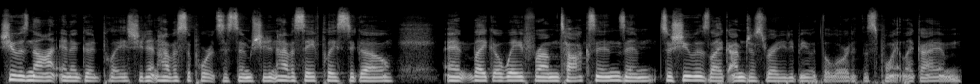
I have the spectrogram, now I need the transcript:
she was not in a good place. She didn't have a support system. She didn't have a safe place to go and like away from toxins. And so she was like, I'm just ready to be with the Lord at this point. Like I am,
